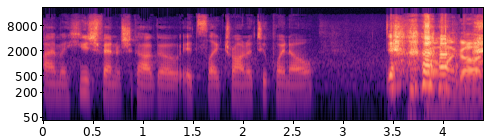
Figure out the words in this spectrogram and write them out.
I'm a huge fan of Chicago. It's like Toronto 2.0 oh my god,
